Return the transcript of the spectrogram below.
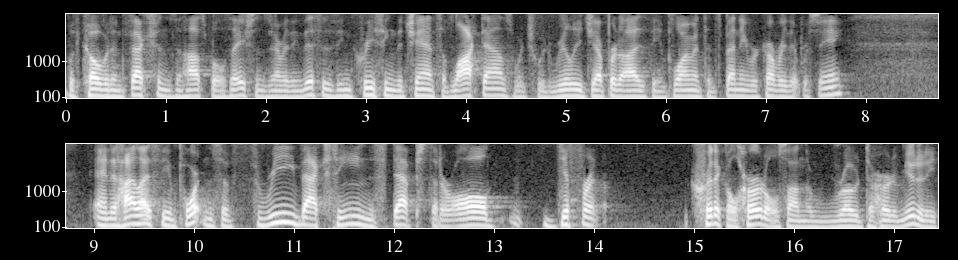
with COVID infections and hospitalizations and everything, this is increasing the chance of lockdowns, which would really jeopardize the employment and spending recovery that we're seeing. And it highlights the importance of three vaccine steps that are all different critical hurdles on the road to herd immunity.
